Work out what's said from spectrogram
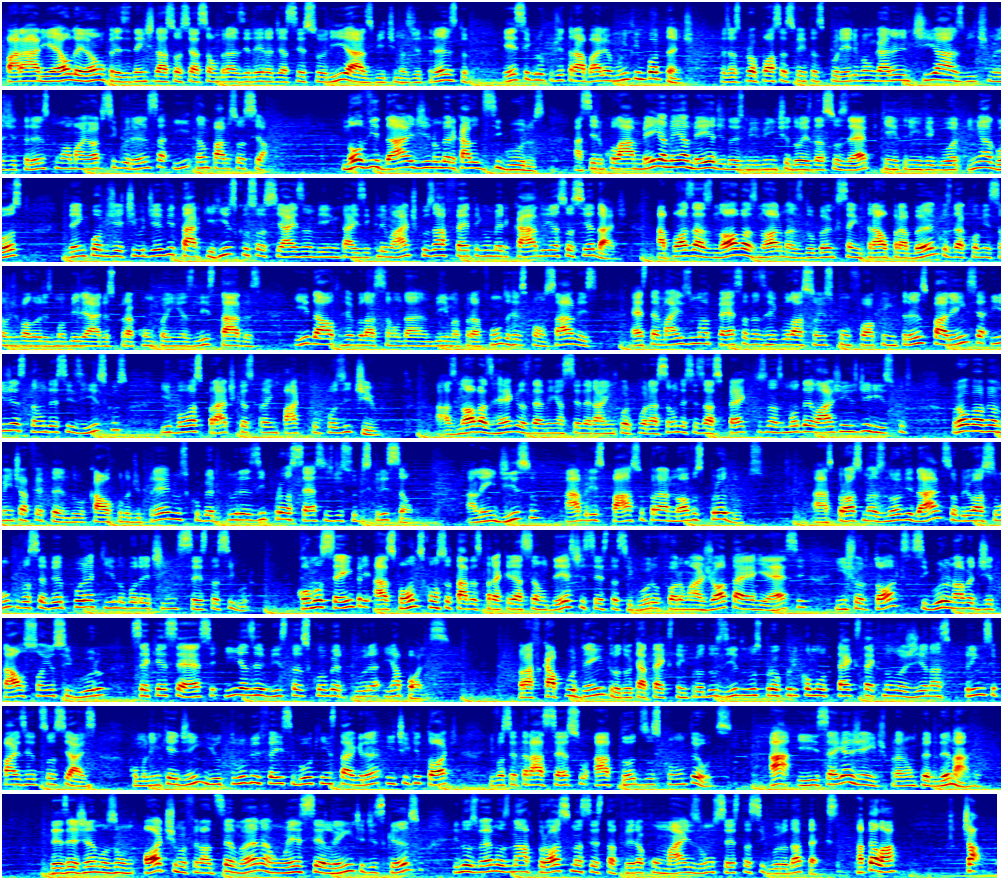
Para Ariel Leão, presidente da Associação Brasileira de Assessoria às Vítimas de Trânsito, esse grupo de trabalho é muito importante, pois as propostas feitas por ele vão garantir às vítimas de trânsito uma maior segurança e amparo social. Novidade no mercado de seguros. A circular 666 de 2022 da SUSEP, que entra em vigor em agosto, vem com o objetivo de evitar que riscos sociais, ambientais e climáticos afetem o mercado e a sociedade. Após as novas normas do Banco Central para bancos, da Comissão de Valores Mobiliários para companhias listadas e da autorregulação da Ambima para fundos responsáveis, esta é mais uma peça das regulações com foco em transparência e gestão desses riscos e boas práticas para impacto positivo. As novas regras devem acelerar a incorporação desses aspectos nas modelagens de riscos, provavelmente afetando o cálculo de prêmios, coberturas e processos de subscrição. Além disso, abre espaço para novos produtos. As próximas novidades sobre o assunto você vê por aqui no boletim Sexta Seguro. Como sempre, as fontes consultadas para a criação deste Sexta Seguro foram a JRS, InsurTalks, Seguro Nova Digital, Sonho Seguro, CQCS e as revistas Cobertura e Apolis. Para ficar por dentro do que a Tex tem produzido, nos procure como Tex Tecnologia nas principais redes sociais, como LinkedIn, YouTube, Facebook, Instagram e TikTok, e você terá acesso a todos os conteúdos. Ah, e segue a gente para não perder nada. Desejamos um ótimo final de semana, um excelente descanso e nos vemos na próxima sexta-feira com mais um Sexta Seguro da Tex. Até lá, tchau!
